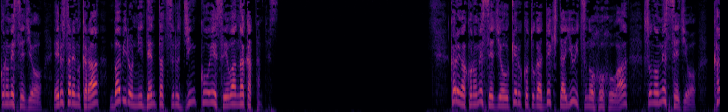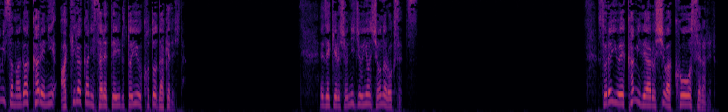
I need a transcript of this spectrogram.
このメッセージをエルサレムからバビロンに伝達する人工衛星はなかったのです。彼がこのメッセージを受けることができた唯一の方法は、そのメッセージを神様が彼に明らかにされているということだけでした。エゼキエル書24章の6節それゆえ神である主はこうおせられる。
